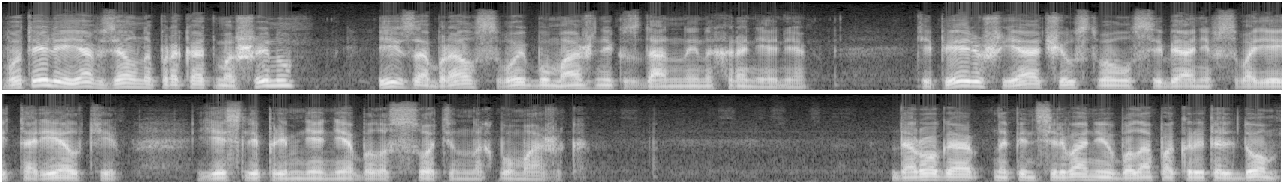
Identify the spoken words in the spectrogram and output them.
В отеле я взял на прокат машину и забрал свой бумажник, сданный на хранение. Теперь уж я чувствовал себя не в своей тарелке, если при мне не было сотенных бумажек. Дорога на Пенсильванию была покрыта льдом,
